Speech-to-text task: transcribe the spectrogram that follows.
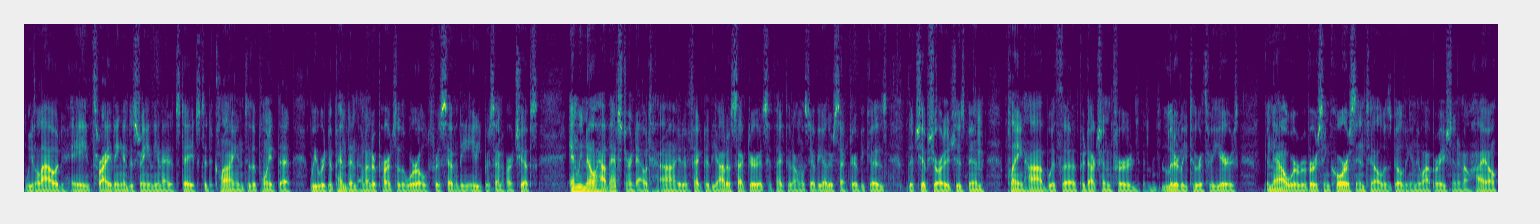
we'd allowed a thriving industry in the United States to decline to the point that we were dependent on other parts of the world for 70, 80% of our chips. And we know how that's turned out. Uh, it affected the auto sector. It's affected almost every other sector because the chip shortage has been playing hob with uh, production for literally two or three years. And now we're reversing course. Intel is building a new operation in Ohio,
